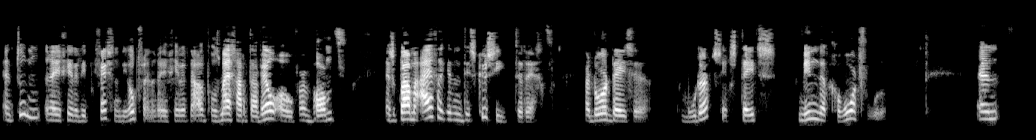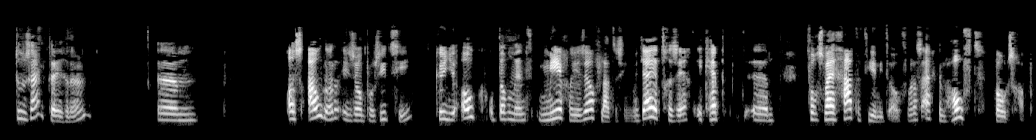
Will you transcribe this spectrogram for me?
En toen reageerde die professional, die hulpverlener, reageerde, nou volgens mij gaat het daar wel over, want... En ze kwamen eigenlijk in een discussie terecht, waardoor deze moeder zich steeds minder gehoord voelde. En toen zei ik tegen um, als ouder in zo'n positie kun je ook op dat moment meer van jezelf laten zien. Want jij hebt gezegd, ik heb, uh, volgens mij gaat het hier niet over. Maar dat is eigenlijk een hoofdboodschap.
